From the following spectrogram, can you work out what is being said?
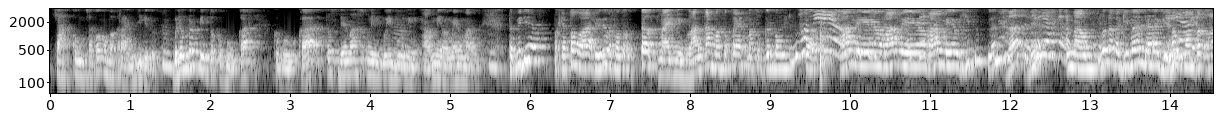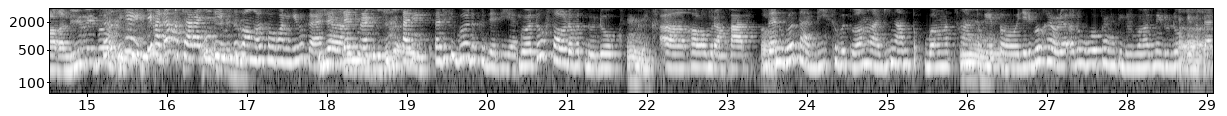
cakung cakung sama keranji gitu Hmm. bener-bener pintu kebuka kebuka terus dia masuk nih ibu-ibu Hmm. nih hamil memang tapi dia pakai toa dia pas masuk tek naik nih langkah masuk pe- masuk gerbong nih tek, hamil hamil hamil gitu lah Lah, dia iya announcement apa gimana gitu dia memperkenalkan diri itu. terus kayak kadang caranya dia suka nggak sopan gitu kan Iya, dan mereka gitu-gitu juga tadi tuh. tadi sih gue ada kejadian gue tuh selalu dapat duduk Hmm. uh, kalau berangkat Oh. dan gue tadi kebetulan lagi ngantuk banget ngantuk Hmm. itu jadi gue kayak udah aduh gue pengen tidur banget nih duduk gitu Ah. kan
